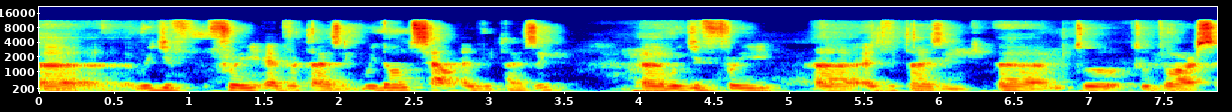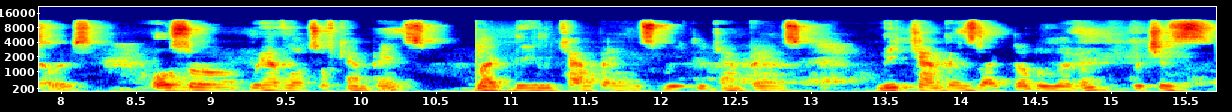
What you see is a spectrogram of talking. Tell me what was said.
Uh, we give free advertising. We don't sell advertising. we give free advertising um, to, to, to our sellers. Also, we have lots of campaigns like daily campaigns, weekly campaigns, week campaigns like Double Eleven, which is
